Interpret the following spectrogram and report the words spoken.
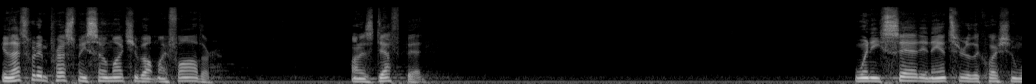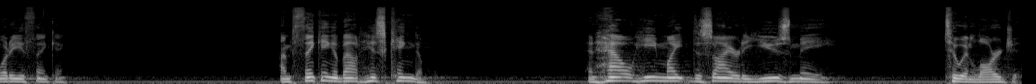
You know, that's what impressed me so much about my father on his deathbed. When he said, in answer to the question, What are you thinking? I'm thinking about his kingdom and how he might desire to use me to enlarge it.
